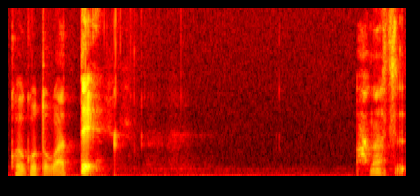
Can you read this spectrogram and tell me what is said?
こういうことがあって話す。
